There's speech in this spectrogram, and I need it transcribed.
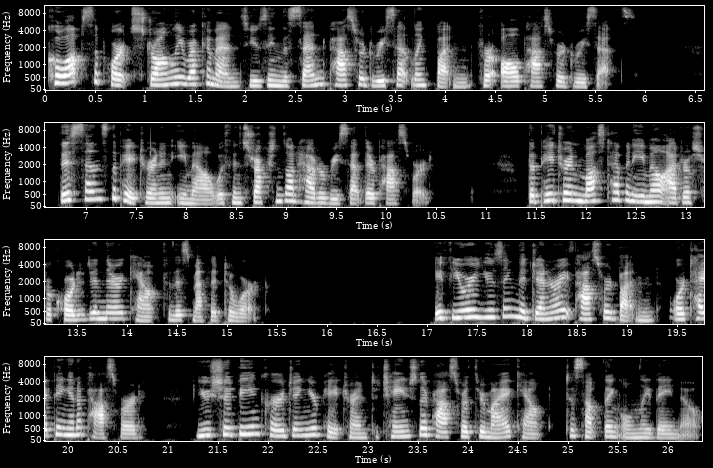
Co-op Support strongly recommends using the Send Password Reset link button for all password resets. This sends the patron an email with instructions on how to reset their password. The patron must have an email address recorded in their account for this method to work. If you are using the Generate Password button or typing in a password, you should be encouraging your patron to change their password through My Account to something only they know.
